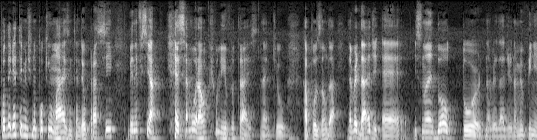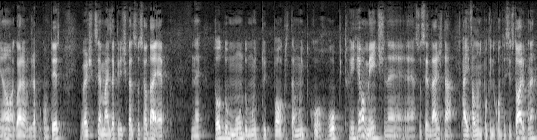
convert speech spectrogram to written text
poderia ter mentido um pouquinho mais, entendeu? Para se beneficiar. Essa é a moral que o livro traz, né? Que o Raposão dá. Na verdade, é, isso não é do autor, na verdade, na minha opinião, agora já para o contexto, eu acho que isso é mais a crítica social da época né? Todo mundo muito hipócrita, muito corrupto e realmente, né? A sociedade está aí falando um pouquinho do contexto histórico, né?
